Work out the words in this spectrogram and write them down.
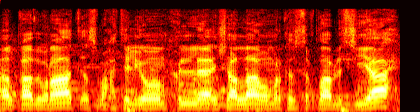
والقاذورات أصبحت اليوم حلة إن شاء الله ومركز استقطاب للسياح.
